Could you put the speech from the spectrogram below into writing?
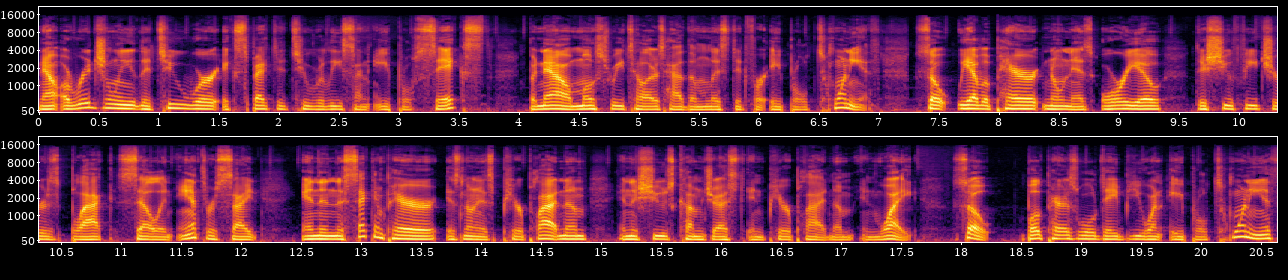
Now, originally, the two were expected to release on April 6th, but now most retailers have them listed for April 20th. So we have a pair known as Oreo. This shoe features black, sail, and anthracite, And then the second pair is known as Pure Platinum, and the shoes come dressed in Pure Platinum and white. So both pairs will debut on April 20th,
